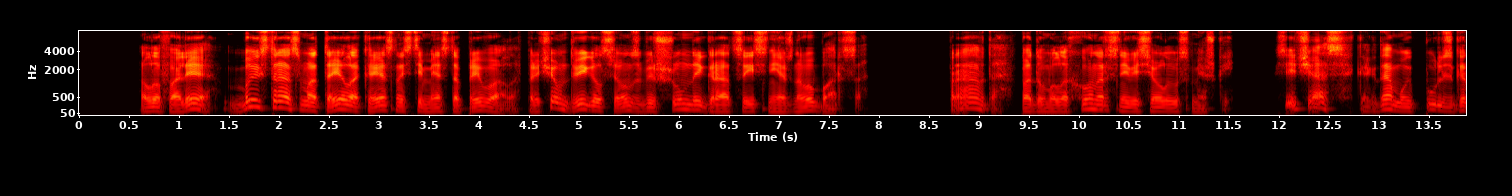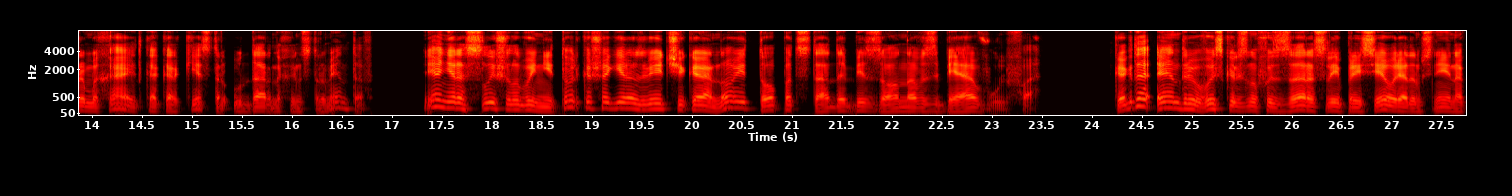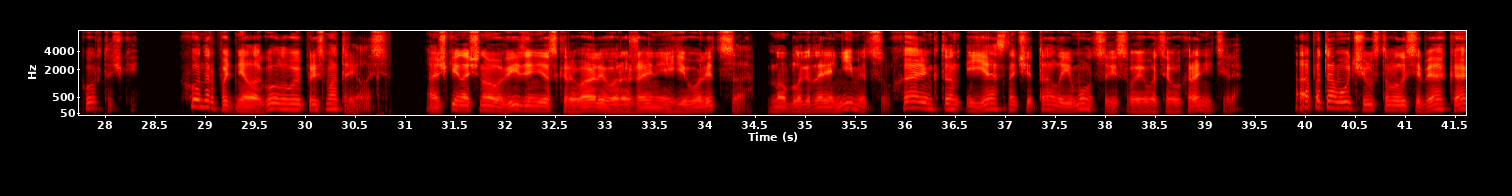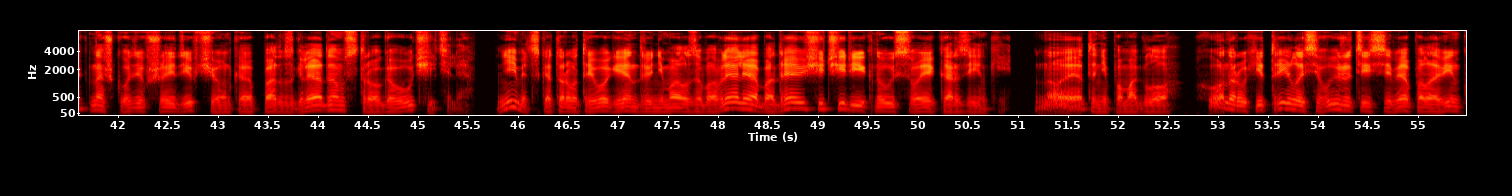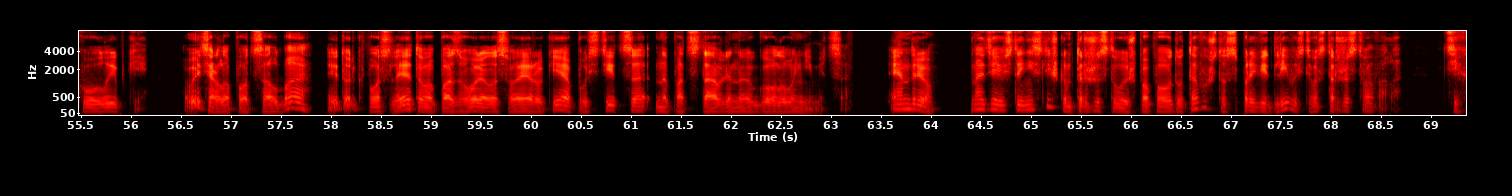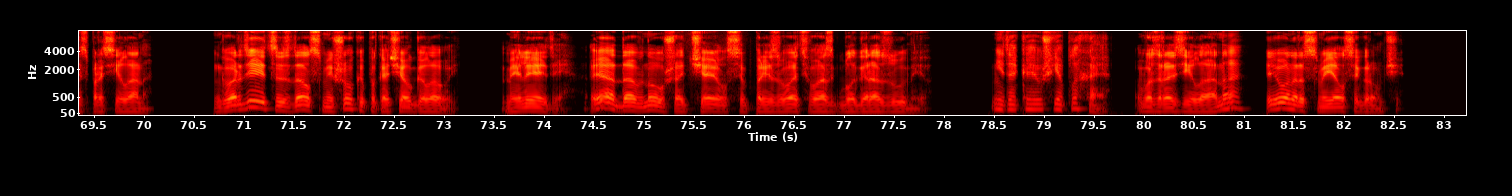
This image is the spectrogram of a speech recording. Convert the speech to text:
Лафале быстро осмотрел окрестности места привала, причем двигался он с бесшумной грацией снежного барса. «Правда», — подумала Хонор с невеселой усмешкой, Сейчас, когда мой пульс громыхает, как оркестр ударных инструментов, я не расслышала бы не только шаги разведчика, но и топот стада бизонов с Беовульфа. Когда Эндрю, выскользнув из зарослей, присел рядом с ней на корточки, Хонор подняла голову и присмотрелась. Очки ночного видения скрывали выражение его лица, но благодаря Нимецу Харрингтон ясно читала эмоции своего телохранителя а потому чувствовала себя как нашкодившая девчонка под взглядом строгого учителя. Немец, которого тревоги Эндрю немало забавляли, ободряюще чирикнул из своей корзинки. Но это не помогло. Хонор ухитрилась выжать из себя половинку улыбки, вытерла пот со лба и только после этого позволила своей руке опуститься на подставленную голову немеца. «Эндрю, надеюсь, ты не слишком торжествуешь по поводу того, что справедливость восторжествовала?» Тихо спросила она. Гвардеец издал смешок и покачал головой. «Миледи, я давно уж отчаялся призвать вас к благоразумию». «Не такая уж я плохая», — возразила она, и он рассмеялся громче.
